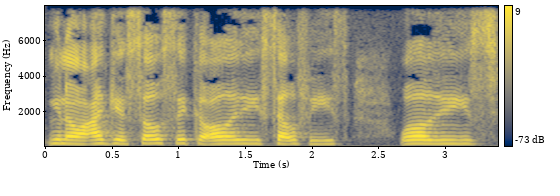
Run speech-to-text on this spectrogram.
You know, I get so sick of all of these selfies all of these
